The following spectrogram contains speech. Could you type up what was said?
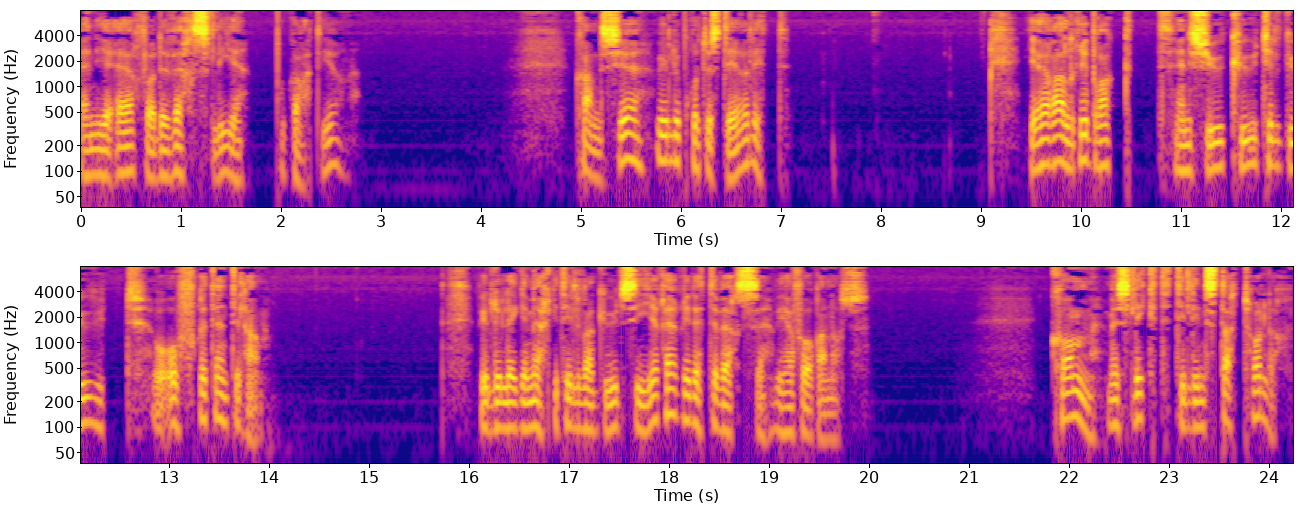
enn jeg er for det verslige på gatehjørnet. Kanskje vil du protestere litt, jeg har aldri brakt en sjuk ku til Gud og ofret den til ham. Vil du legge merke til hva Gud sier her i dette verset vi har foran oss? Kom med slikt til din stattholder.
